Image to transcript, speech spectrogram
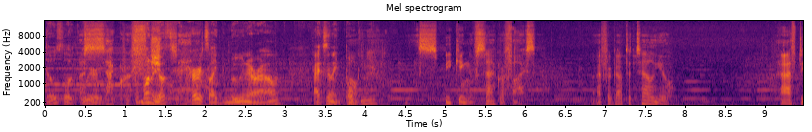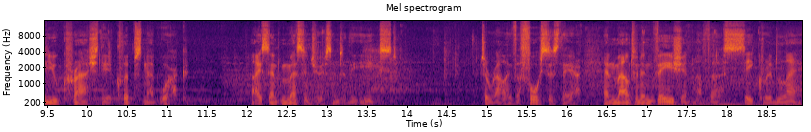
those look A weird. Come on, sacrificial that hurts, like moving around, accidentally poking oh, you. Speaking of sacrifice, I forgot to tell you. After you crashed the Eclipse network, I sent messengers into the east to rally the forces there and mount an invasion of the sacred land.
